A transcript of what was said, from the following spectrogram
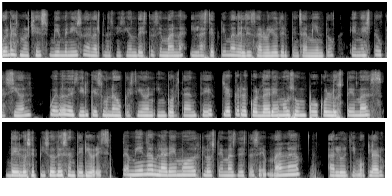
Buenas noches, bienvenidos a la transmisión de esta semana y la séptima del desarrollo del pensamiento. En esta ocasión, puedo decir que es una ocasión importante ya que recordaremos un poco los temas de los episodios anteriores. También hablaremos los temas de esta semana al último, claro,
